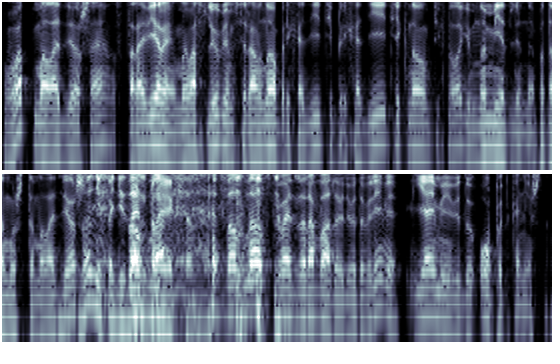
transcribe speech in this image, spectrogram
Вот молодежь, а? Староверы, мы вас любим, все равно приходите, приходите к новым технологиям, но медленно, потому что молодежь Но не по должна, дизайн-проектам. должна успевать зарабатывать в это время. Я имею в виду опыт, конечно.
